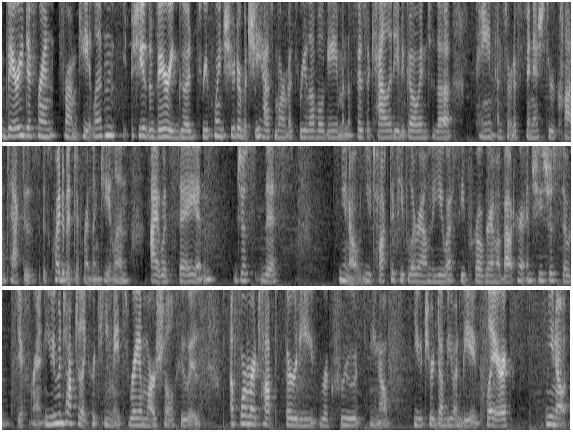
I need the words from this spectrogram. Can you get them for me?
very different from Caitlin. She is a very good three point shooter, but she has more of a three level game, and the physicality to go into the paint and sort of finish through contact is is quite a bit different than Caitlin, I would say. And just this you know, you talk to people around the USC program about her, and she's just so different. You even talk to like her teammates, Rayah Marshall, who is a former top 30 recruit, you know, future WNBA player, you know,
